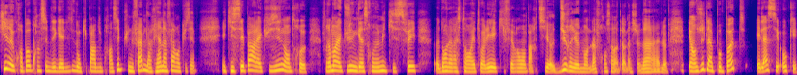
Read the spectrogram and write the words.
qui ne croient pas au principe d'égalité, donc qui partent du principe qu'une femme n'a rien à faire en cuisine et qui séparent la cuisine entre vraiment la cuisine gastronomique qui se fait euh, dans les restaurants étoilés et qui fait vraiment partie du rayonnement de la France à l'international, et ensuite la popote. Et là, c'est ok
